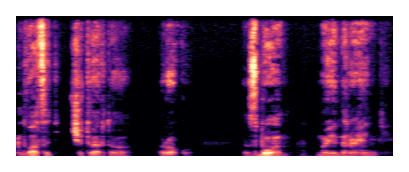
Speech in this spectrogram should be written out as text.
24 року. З Богом, мої дорогенькі!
